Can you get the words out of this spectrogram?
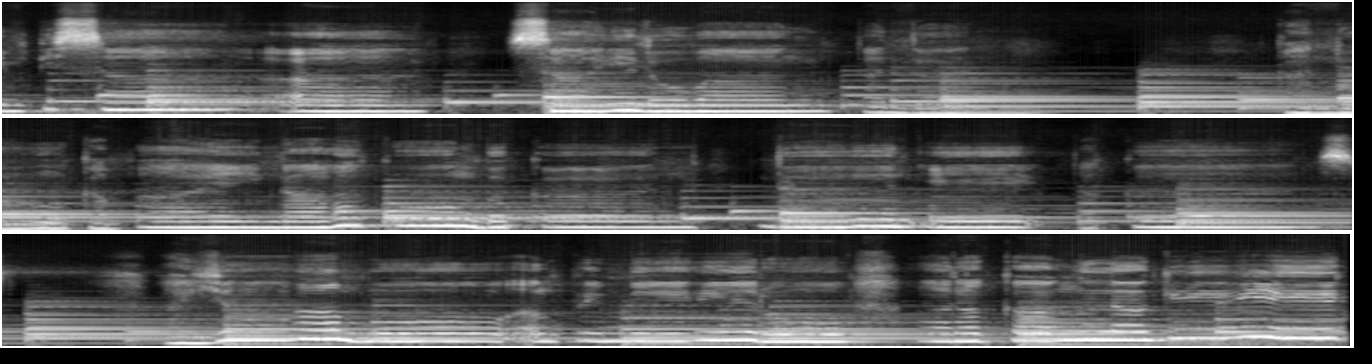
nagimpisaan sa iluwang tanan. Kano kabay nga akong beken den itakas. Ayaw mo ang primero Ara kang lagi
